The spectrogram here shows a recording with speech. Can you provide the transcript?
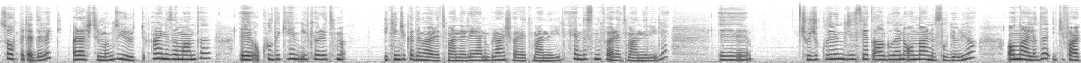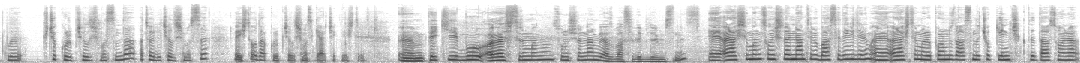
sohbet ederek araştırmamızı yürüttük. Aynı zamanda e, okuldaki hem ilk öğretim ikinci kademe öğretmenleriyle yani branş öğretmenleriyle hem de sınıf öğretmenleriyle e, çocukların cinsiyet algılarını onlar nasıl görüyor? Onlarla da iki farklı küçük grup çalışmasında atölye çalışması ve işte odak grup çalışması gerçekleştirdik. Peki bu araştırmanın sonuçlarından biraz bahsedebilir misiniz? Ee, araştırmanın sonuçlarından tabii bahsedebilirim. Ee, araştırma raporumuz da aslında çok yeni çıktı. Daha sonra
